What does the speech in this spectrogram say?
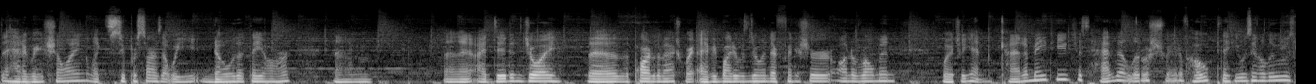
they had a great showing, like superstars that we know that they are. Um, and I did enjoy the the part of the match where everybody was doing their finisher on a Roman, which again kind of made you just have that little shred of hope that he was to lose.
